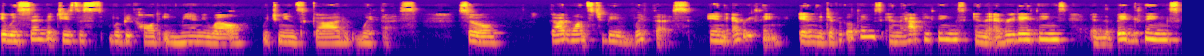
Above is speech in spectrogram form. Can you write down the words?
it was said that Jesus would be called Emmanuel, which means God with us. So God wants to be with us in everything, in the difficult things, in the happy things, in the everyday things, in the big things.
